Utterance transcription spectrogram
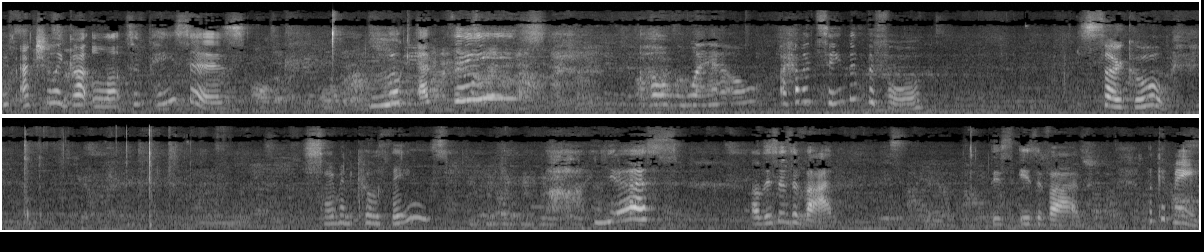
We've actually got lots of pieces. Look at these. Oh, wow. I haven't seen them before. So cool. So many cool things. Yes. Oh, this is a vibe. This is a vibe. Look at me.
